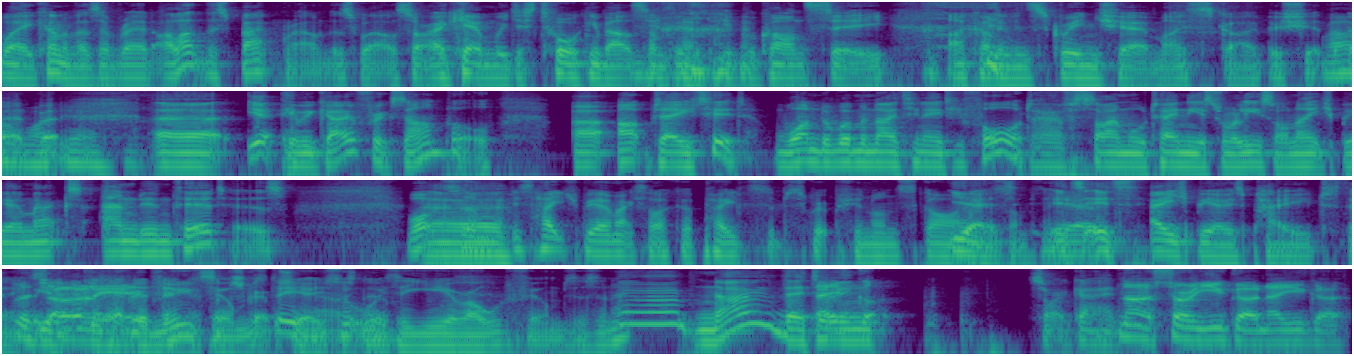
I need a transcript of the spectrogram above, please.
Well, he kind of has a red. I like this background as well. Sorry, again, we're just talking about something that people can't see. I can't even screen share my Skype as shit the Oh, bed. But yeah. uh, yeah, here we go. For example, uh, updated Wonder Woman 1984 to have simultaneous release on HBO Max and in theaters. What's Uh, um, is HBO Max like a paid subscription on Sky Yeah, or it's, something? it's, Yeah. it's HBO's paid thing. It's You know, only They have the everything new is films, do you? It's isn't it? always a year old films, isn't it? Um, no, they're doing. got Sorry, go ahead. no. Sorry, you go. No, you go.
